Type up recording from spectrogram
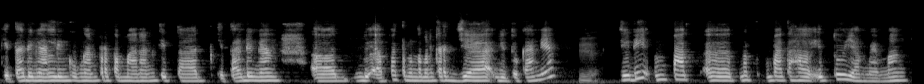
kita dengan lingkungan pertemanan kita, kita dengan uh, apa teman-teman kerja gitu kan ya. Iya. Jadi empat uh, empat hal itu yang memang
